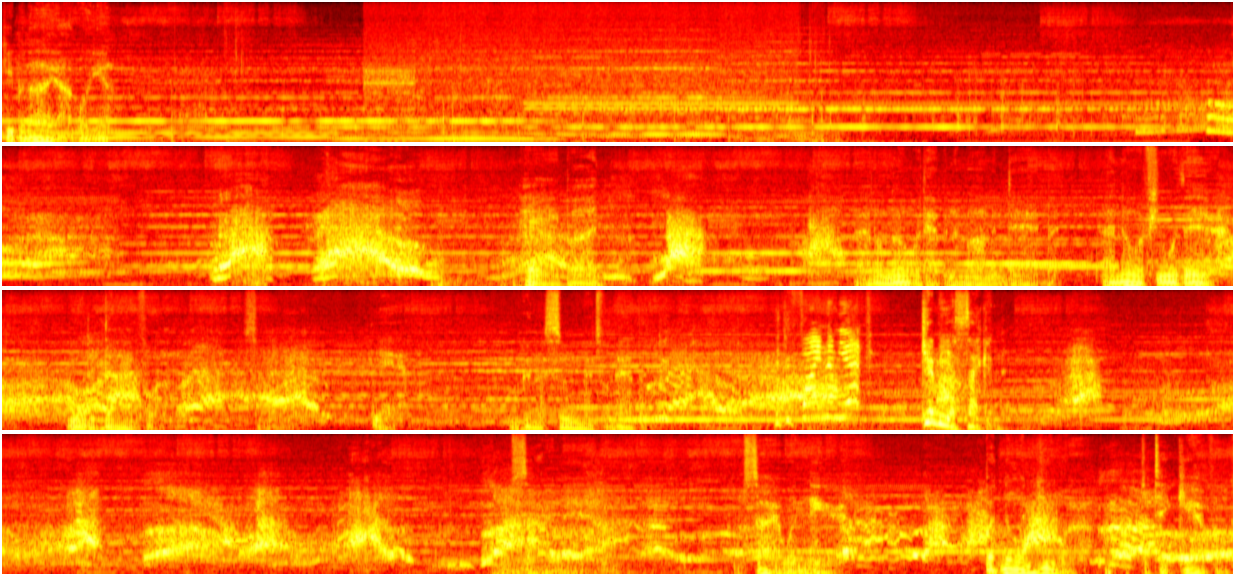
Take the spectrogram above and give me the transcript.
Keep an eye out, will you? Hey, bud. I don't know what happened to Mom and Dad, but I know if you were there, you would have died for them. Assume that's what happened. Did you find them yet? Give me a second. I'm sorry, man. I'm sorry I wasn't here. But knowing you were to take care of them,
